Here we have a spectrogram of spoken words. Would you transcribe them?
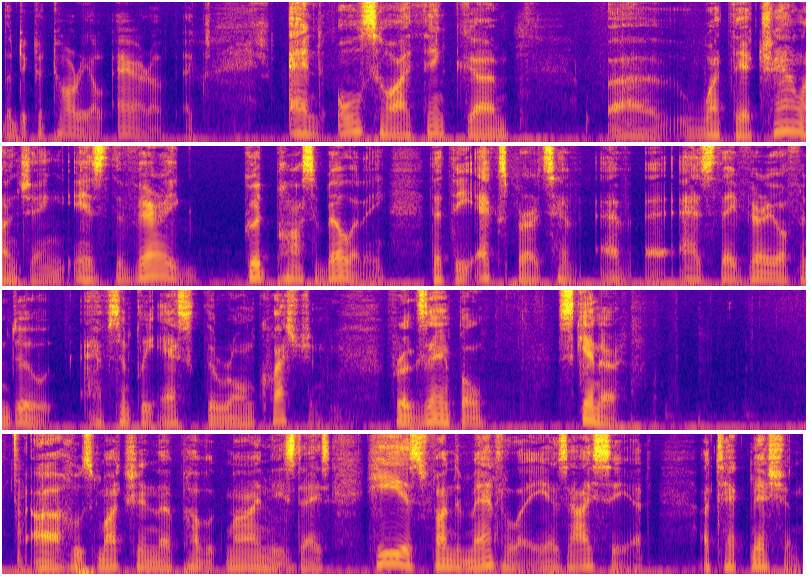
the dictatorial air of experts. And also, I think um, uh, what they're challenging is the very good possibility that the experts have, have uh, as they very often do, have simply asked the wrong question. For example, Skinner, uh, who's much in the public mind these days, he is fundamentally, as I see it, a technician.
